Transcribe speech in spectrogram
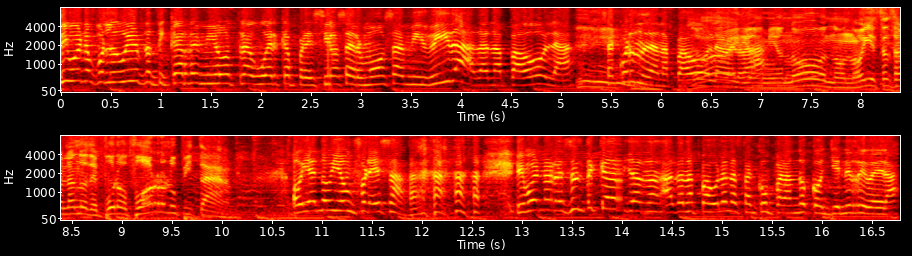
Sí, bueno, pues les voy a platicar de mi otra huerca preciosa, hermosa, mi vida, Dana Paola. ¿Se acuerdan de Dana Paola, Ay, verdad? Dios mío, no, no, no, hoy estás hablando de puro forro, Lupita. Hoy ando bien fresa. y bueno, resulta que a Dana- a Dana Paola la están comparando con Jenny Rivera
